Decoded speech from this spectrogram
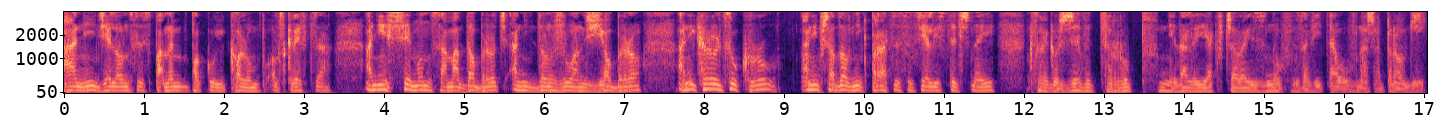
Ani dzielący z panem pokój Kolumb odkrywca, ani Szymon sama dobroć, ani Don Juan Ziobro, ani król cukru, ani przodownik pracy socjalistycznej, którego żywy trup nie dalej jak wczoraj znów zawitał w nasze progi,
